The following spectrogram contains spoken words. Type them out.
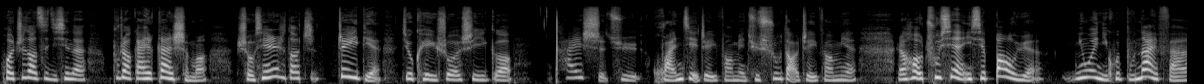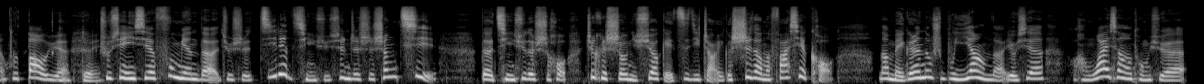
或者知道自己现在不知道该干什么。首先认识到这这一点，就可以说是一个开始去缓解这一方面，去疏导这一方面。然后出现一些抱怨，因为你会不耐烦，会抱怨，嗯对，出现一些负面的，就是激烈的情绪，甚至是生气的情绪的时候，这个时候你需要给自己找一个适当的发泄口。那每个人都是不一样的，有些很外向的同学，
